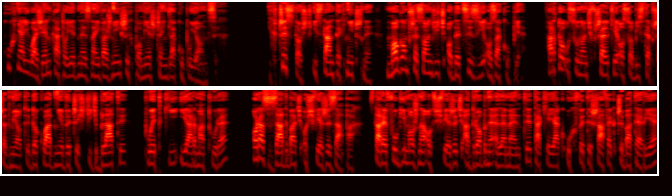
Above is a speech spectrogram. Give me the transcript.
Kuchnia i łazienka to jedne z najważniejszych pomieszczeń dla kupujących. Ich czystość i stan techniczny mogą przesądzić o decyzji o zakupie. Warto usunąć wszelkie osobiste przedmioty, dokładnie wyczyścić blaty, płytki i armaturę oraz zadbać o świeży zapach. Stare fugi można odświeżyć, a drobne elementy, takie jak uchwyty szafek czy baterie,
